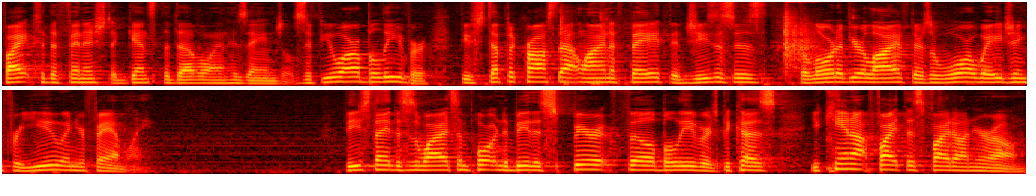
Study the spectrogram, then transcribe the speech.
Fight to the finish against the devil and his angels. If you are a believer, if you've stepped across that line of faith, if Jesus is the Lord of your life, there's a war waging for you and your family. These things, this is why it's important to be the spirit filled believers because you cannot fight this fight on your own.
